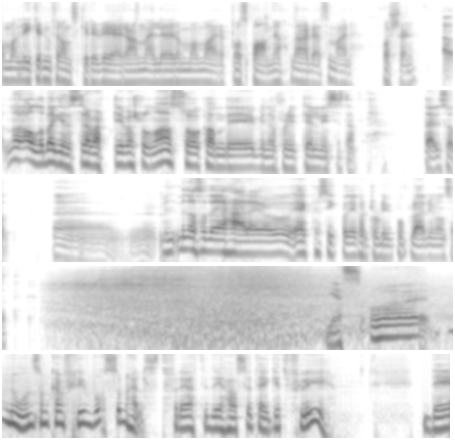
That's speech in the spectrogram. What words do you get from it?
om man liker den franske rivieraen eller om man er på Spania. Det er det som er forskjellen. Når alle bergensere har vært i Barcelona, så kan de begynne å fly til NIS istedenfor. Det er litt sånn eh, men, men altså, det her er jo Jeg er ikke sikker på at de kommer til å bli populære uansett. Yes, og noen som kan fly hvor som helst fordi at de har sitt eget fly, det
